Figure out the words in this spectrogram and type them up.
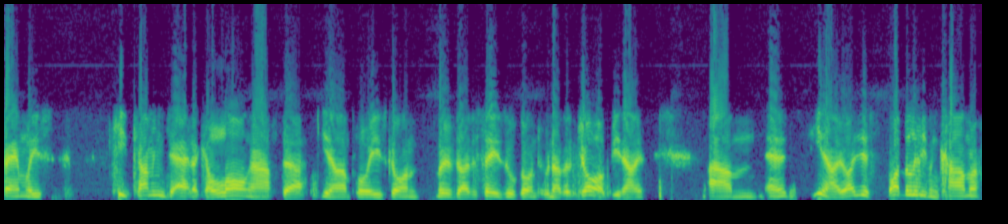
families keep coming to Attica long after you know employees gone moved overseas or gone to another job. You know, um, and you know I just I believe in karma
